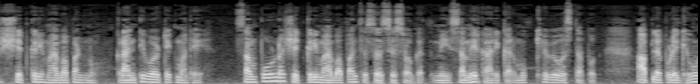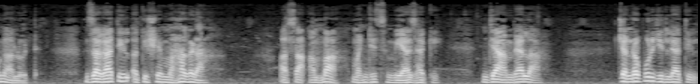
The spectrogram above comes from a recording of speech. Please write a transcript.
शेतकरी मायबापांनो. क्रांती मध्ये संपूर्ण शेतकरी मायबापांचं सहस्य स्वागत. मी समीर कारेकर मुख्य व्यवस्थापक आपल्या पुढे घेऊन आलोत जगातील अतिशय महागडा असा आंबा म्हणजेच मियाझाकी ज्या आंब्याला चंद्रपूर जिल्ह्यातील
